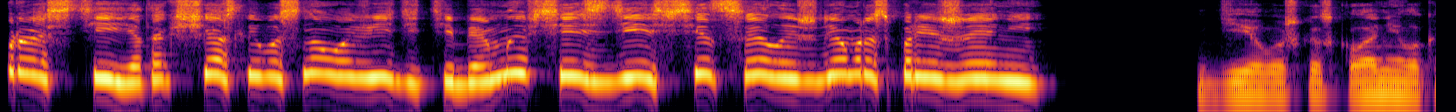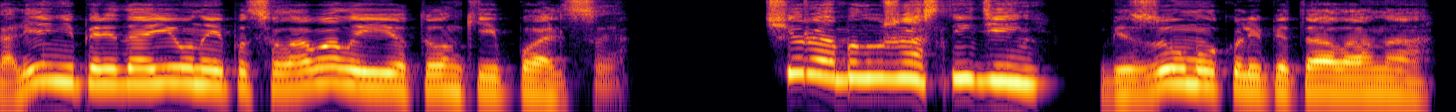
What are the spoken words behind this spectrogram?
«Прости, я так счастлива снова видеть тебя. Мы все здесь, все целые, ждем распоряжений». Девушка склонила колени перед Аюной и поцеловала ее тонкие пальцы. «Вчера был ужасный день», — безумолку лепетала она.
